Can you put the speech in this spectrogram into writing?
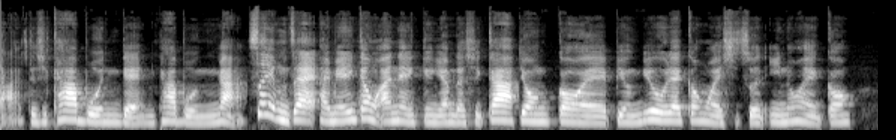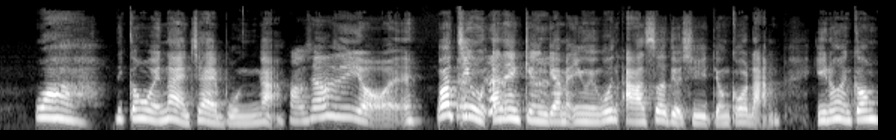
啊，就是较文言、较文雅。所以毋知海绵你敢有安尼经验，就是甲中国诶朋友咧讲话时阵，伊拢会讲：哇，你讲话那会遮会文啊？好像是有诶、欸，我真有安尼经验诶，因为阮阿嫂就是中国人，伊拢会讲：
